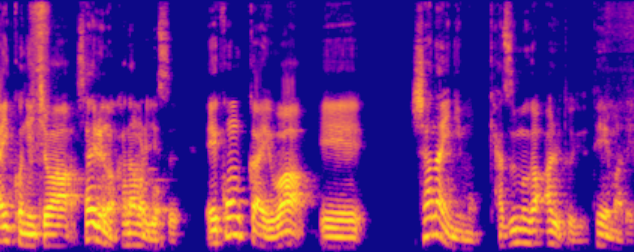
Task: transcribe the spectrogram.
はい、こんにちは。サイルの金森です。えー今回は、えー社内にもキャズムがあるというテーマで、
